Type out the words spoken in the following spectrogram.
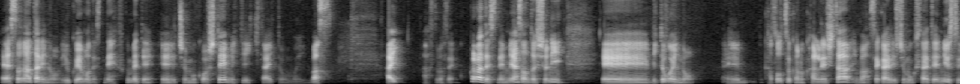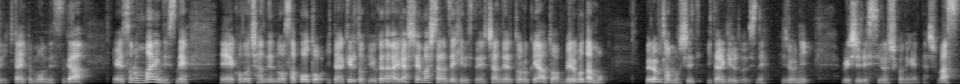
えー、そのあたりの行方もですね、含めて、えー、注目をして見ていきたいと思います。はい。あすみません。ここからですね、皆さんと一緒に、えー、ビットコインの、えー、仮想通貨の関連した今、世界で注目されているニュースいきたいと思うんですが、えー、その前にですね、えー、このチャンネルのサポートをいただけるという方がいらっしゃいましたら、ぜひですね、チャンネル登録や、あとはベルボタンもベルボタンも押していただけるとですね、非常に嬉しいです。よろしくお願いいたします。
